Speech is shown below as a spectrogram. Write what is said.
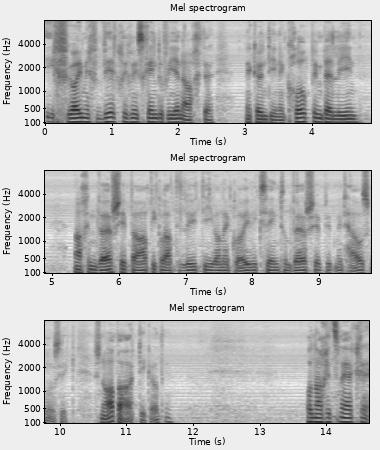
ich freue mich wirklich wie ein Kind auf Weihnachten. Wir gehen in einen Club in Berlin machen einen Worship-Abend, laden Leute ein, die nicht gläubig sind und Worship mit Hausmusik. Das ist noch abartig, oder? Und nachher zu merken,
